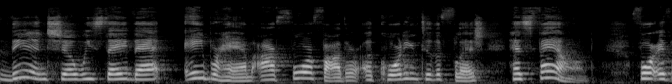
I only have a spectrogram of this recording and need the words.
then shall we say that Abraham, our forefather, according to the flesh, has found? For if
